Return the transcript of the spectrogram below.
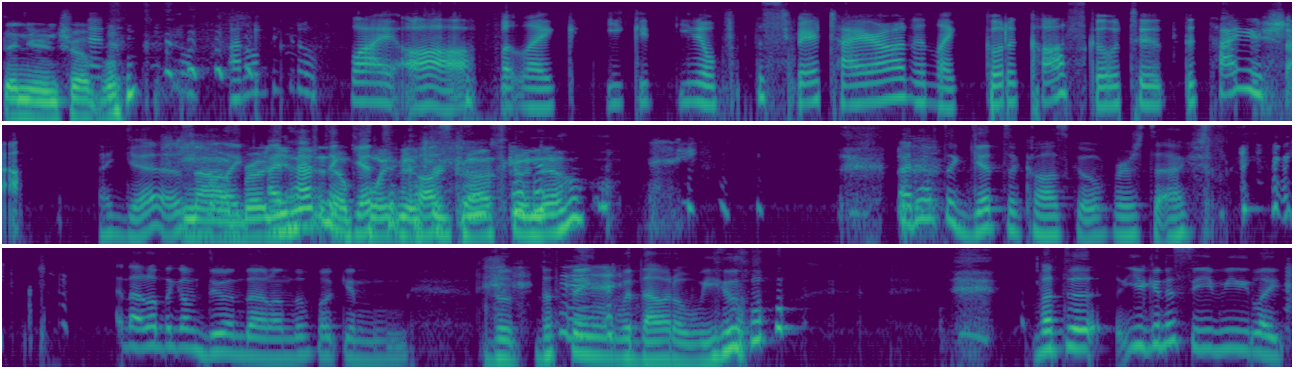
Then you're in trouble. don't, think it'll- I don't think it'll fly off, but like you could, you know, put the spare tire on and like go to Costco to the tire shop. I guess. but, Nah, like, bro, you I'd need have an to get to Costco. for Costco now. I'd have to get to Costco first to actually. and I don't think I'm doing that on the fucking the the thing without a wheel. but the you're gonna see me like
